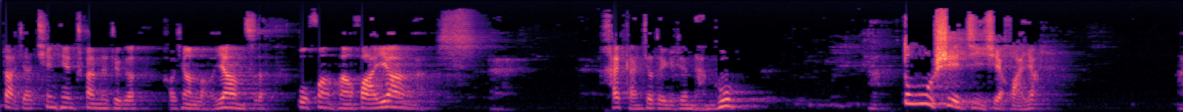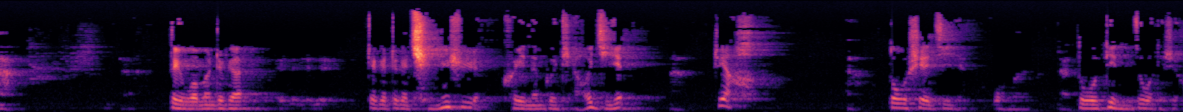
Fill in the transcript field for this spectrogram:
大家天天穿的这个好像老样子，不换换花样啊，哎，还感觉到有点难过。啊多设计一些花样，啊，对我们这个这个这个情绪可以能够调节，啊，这样好，啊，多设计我们多定做的时候，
